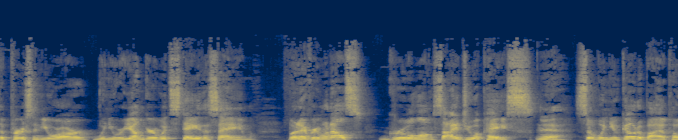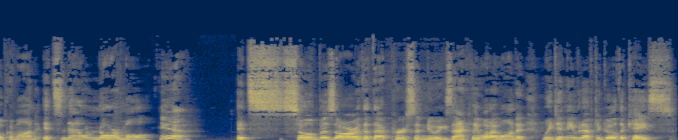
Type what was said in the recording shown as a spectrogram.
the person you are when you were younger would stay the same. But everyone else grew alongside you apace. Yeah. So when you go to buy a Pokemon, it's now normal. Yeah. It's so bizarre that that person knew exactly what I wanted. We didn't even have to go the case.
